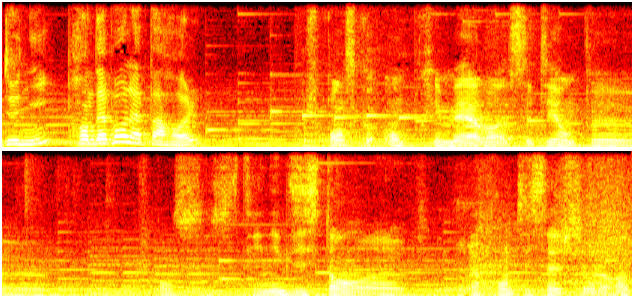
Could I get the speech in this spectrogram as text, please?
Denis prend d'abord la parole. Je pense qu'en primaire, c'était un peu. Je pense c'était inexistant euh, l'apprentissage sur l'Europe.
